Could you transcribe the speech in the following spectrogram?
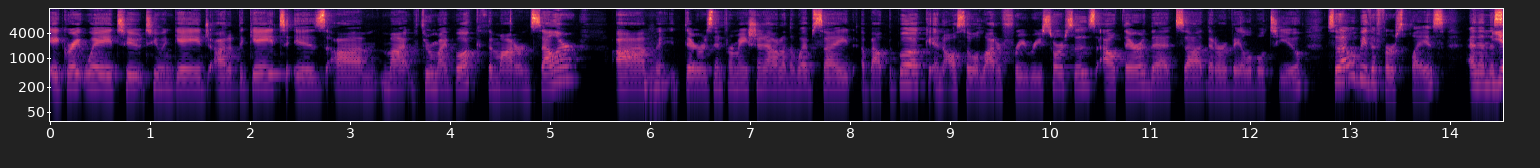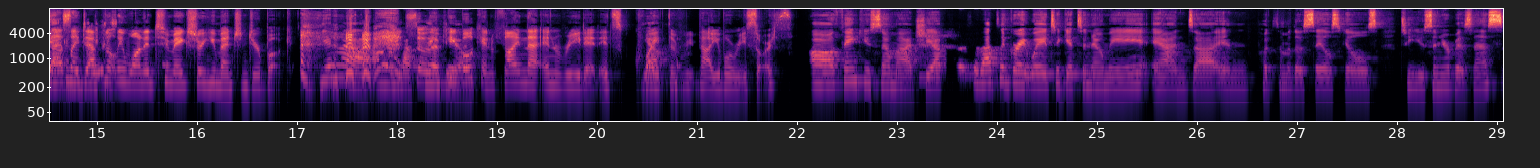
a great way to to engage out of the gate is um, my through my book, The Modern Seller. Um, mm-hmm. There's information out on the website about the book, and also a lot of free resources out there that uh, that are available to you. So that would be the first place, and then the yes, I definitely place, wanted to make sure you mentioned your book. Yeah, oh, yeah so that people you. can find that and read it. It's quite the re- valuable resource. Oh, thank you so much. Yep. So that's a great way to get to know me and uh, and put some of those sales skills to use in your business.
